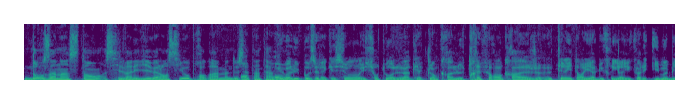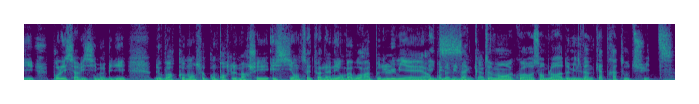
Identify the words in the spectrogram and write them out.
dans un instant. Sylvain Lévy-Valency au programme de cette On- interview. On va lui poser la question et surtout là, avec l'ancra- le très fort ancrage euh, territorial du Crédit Agricole Immobilier pour les services immobiliers, de voir comment se comporte le marché et si en cette fin d'année on va voir un peu de lumière pour 2024. Exactement à quoi ressemblera 2024. À tout de suite.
